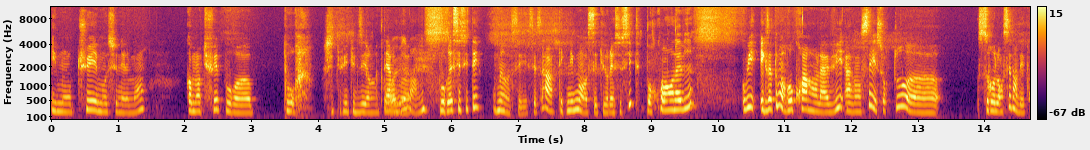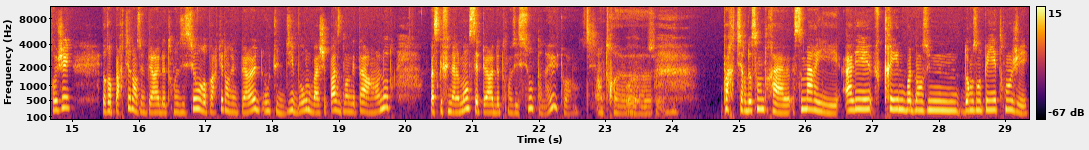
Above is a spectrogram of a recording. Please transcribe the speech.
ils m'ont tué émotionnellement. Comment tu fais pour. euh, pour je vais utiliser un Pour terme. revivre. euh, Pour ressusciter Non, c'est c'est ça. Techniquement, c'est tu ressuscites. Pour croire en la vie Oui, exactement. Recroire en la vie, avancer et surtout se relancer dans des projets. Repartir dans une période de transition, repartir dans une période où tu te dis, bon, bah, je passe d'un état à un autre. Parce que finalement, ces périodes de transition, tu en as eu, toi. hein. Entre euh, Ouais, partir de centrale, se marier, aller créer une boîte dans, une, dans un pays étranger,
